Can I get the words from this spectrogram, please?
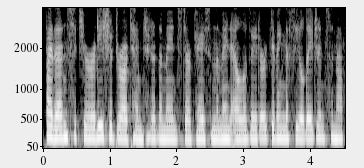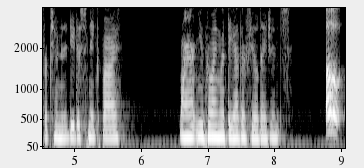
By then, security should draw attention to the main staircase and the main elevator, giving the field agents an opportunity to sneak by. Why aren't you going with the other field agents? Oh,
